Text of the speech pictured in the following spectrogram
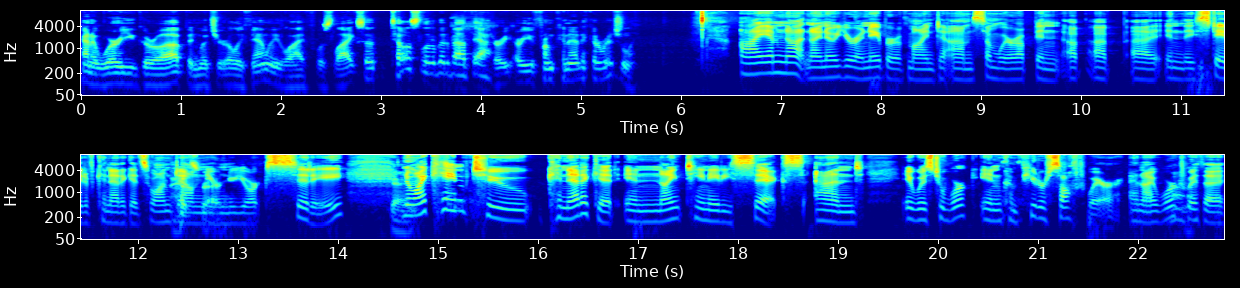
kind of where you grew up and what your early family life was like. So tell us a little bit about that. Are, are you from Connecticut originally? I am not, and I know you're a neighbor of mine, um, somewhere up in up up uh, in the state of Connecticut. So I'm down near New York City. No, I came to Connecticut in 1986, and it was to work in computer software. And I worked with a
